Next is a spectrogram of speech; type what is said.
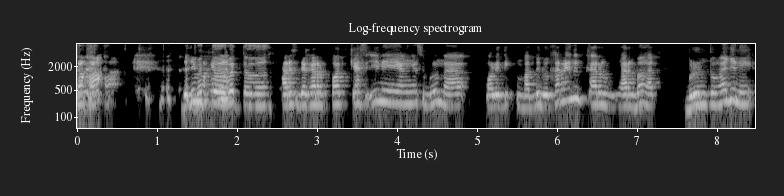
Jadi betul makanya betul harus dengar podcast ini yang sebelumnya politik tempat duduk karena ini ngaruh ngaruh banget. Beruntung aja nih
